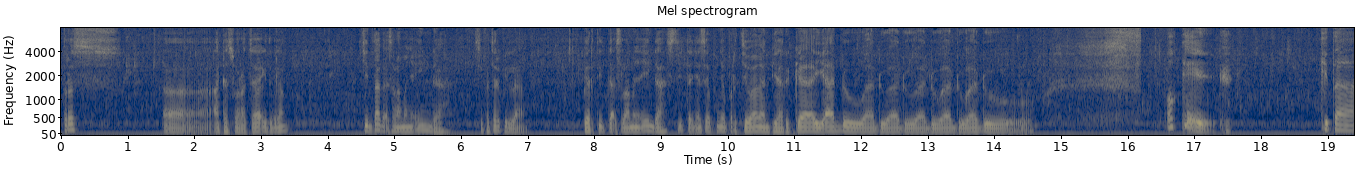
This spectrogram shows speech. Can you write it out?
Terus uh, ada suara cewek itu bilang cinta gak selamanya indah si Fajar bilang. Biar tidak selamanya indah setidaknya saya punya perjuangan dihargai. Aduh aduh aduh aduh aduh aduh Oke. Kita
